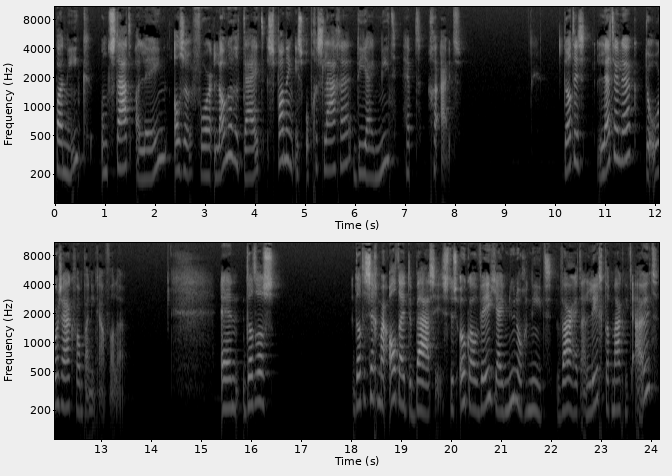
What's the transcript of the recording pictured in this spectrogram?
paniek ontstaat alleen als er voor langere tijd spanning is opgeslagen die jij niet hebt geuit. Dat is letterlijk de oorzaak van paniekaanvallen. En dat was. Dat is zeg maar altijd de basis. Dus ook al weet jij nu nog niet waar het aan ligt, dat maakt niet uit.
